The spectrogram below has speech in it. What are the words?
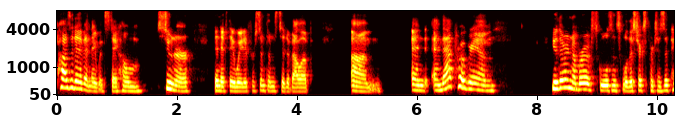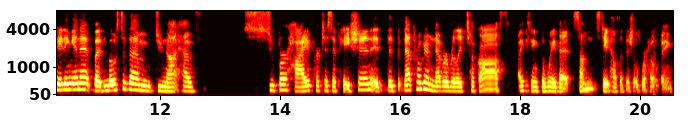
positive and they would stay home sooner than if they waited for symptoms to develop. Um, and, and that program, you know, there are a number of schools and school districts participating in it, but most of them do not have super high participation. It, the, that program never really took off, I think, the way that some state health officials were hoping.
